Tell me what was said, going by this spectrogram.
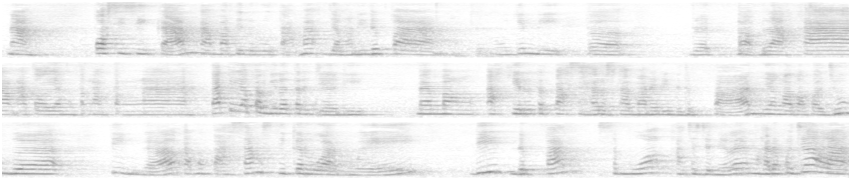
Nah, posisikan kamar tidur utama jangan di depan, mungkin di bel- belakang atau yang tengah-tengah. Tapi apabila terjadi memang akhirnya terpaksa harus kamarnya di depan, ya nggak apa-apa juga. Tinggal kamu pasang stiker one way di depan semua kaca jendela yang menghadap ke jalan.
